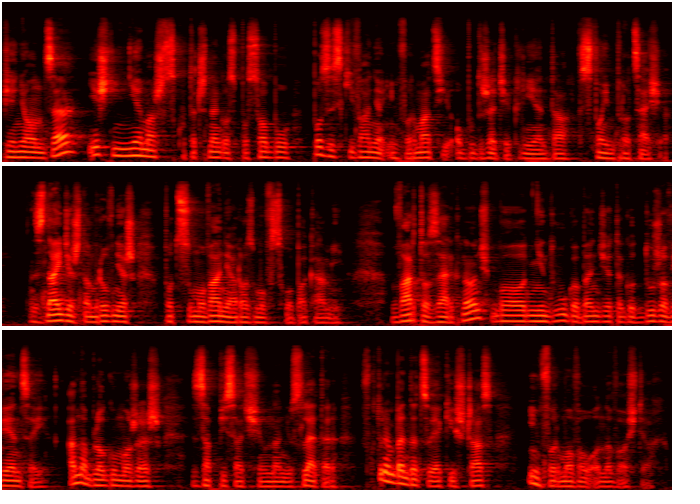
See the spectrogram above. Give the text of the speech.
pieniądze, jeśli nie masz skutecznego sposobu pozyskiwania informacji o budżecie klienta w swoim procesie. Znajdziesz tam również podsumowania rozmów z chłopakami. Warto zerknąć, bo niedługo będzie tego dużo więcej, a na blogu możesz zapisać się na newsletter, w którym będę co jakiś czas informował o nowościach.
